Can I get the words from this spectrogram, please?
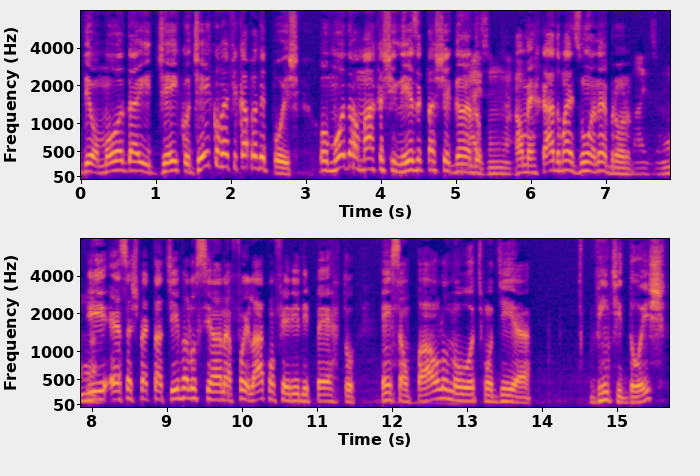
de Omoda e Jayco. Jayco vai ficar para depois. Omoda é uma marca chinesa que está chegando ao mercado, mais uma, né, Bruno? Mais uma. E essa expectativa, a Luciana foi lá conferir de perto em São Paulo no último dia 22.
